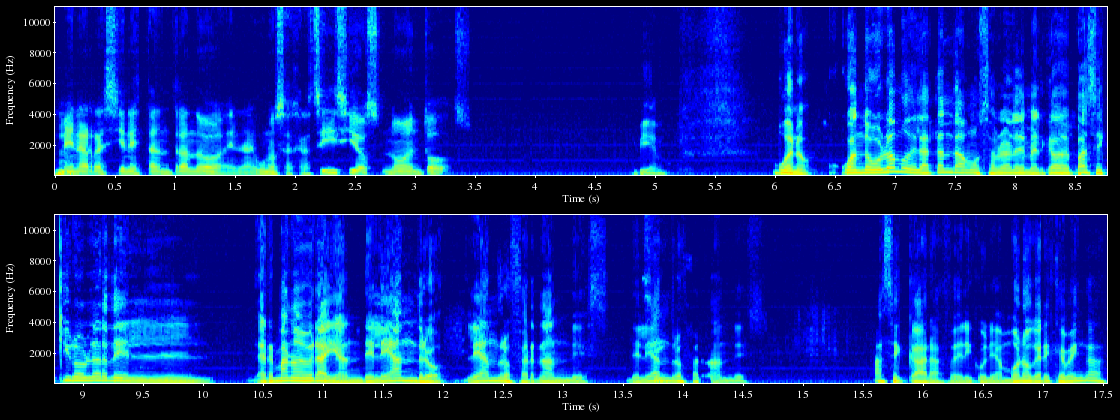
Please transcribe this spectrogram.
Mena recién está entrando en algunos ejercicios, no en todos. Bien. Bueno, cuando volvamos de la tanda vamos a hablar de mercado de pases. Quiero hablar del hermano de Brian, de Leandro, Leandro Fernández. De Leandro Fernández. Hace cara, Federico Lian. ¿Vos no querés que venga?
